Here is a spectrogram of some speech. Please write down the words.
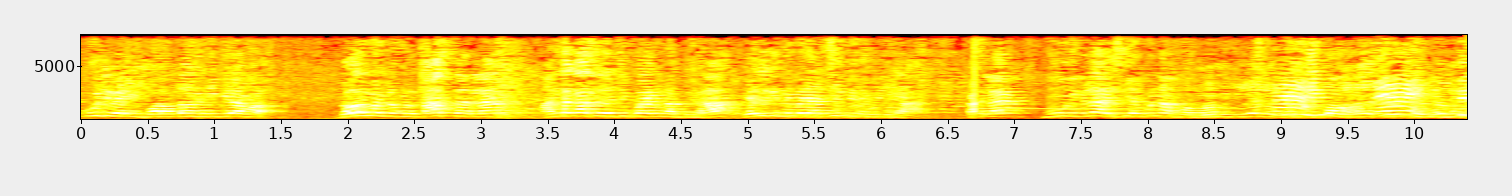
கூலி வேலைக்கு போறவங்க வந்து நிக்கிறாங்க. கவர்மெண்ட்ல உங்களுக்கு காசு தரல அந்த காசை வச்சு போயிருந்தாங்க எதுக்கு இந்த மாதிரி அரிசி திருப்பீங்க அதுல மூணு கிலோ அரிசி எப்படி நான் போவோம் எப்படி போவோம் எப்படி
